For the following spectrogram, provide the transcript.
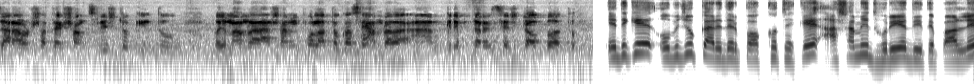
যারা ওর সাথে সংশ্লিষ্ট কিন্তু ওই মামলার আসামি পলাতক আছে। আমরা গ্রেপ্তারের চেষ্টা অব্যাহত। এদিকে অভিযোগকারীদের পক্ষ থেকে আসামি ধরিয়ে দিতে পারলে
